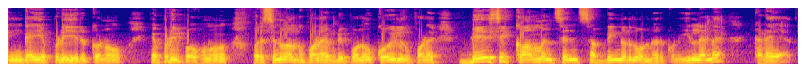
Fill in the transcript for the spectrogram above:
எங்கே எப்படி இருக்கணும் எப்படி போகணும் ஒரு சினிமாவுக்கு போனால் எப்படி போகணும் கோயிலுக்கு போனால் பேசிக் காமன் சென்ஸ் அப்படிங்கிறது ஒன்று இருக்கணும். இல்லைன்னா கிடையாது.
